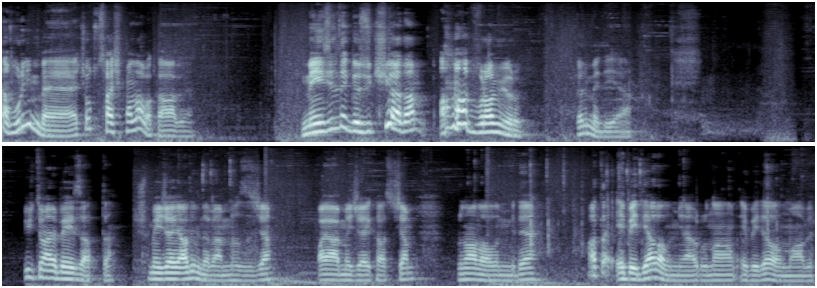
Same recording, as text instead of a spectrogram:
Tamam vurayım be. Çok saçmala bak abi. Menzilde gözüküyor adam ama vuramıyorum. Ölmedi ya. Büyük ihtimalle base attı. Şu Meja'yı alayım da ben bir hızlıca. Bayağı Meja'yı kasacağım. Runa alalım bir de. Hatta ebedi alalım ya. Runa ebedi alalım abi.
